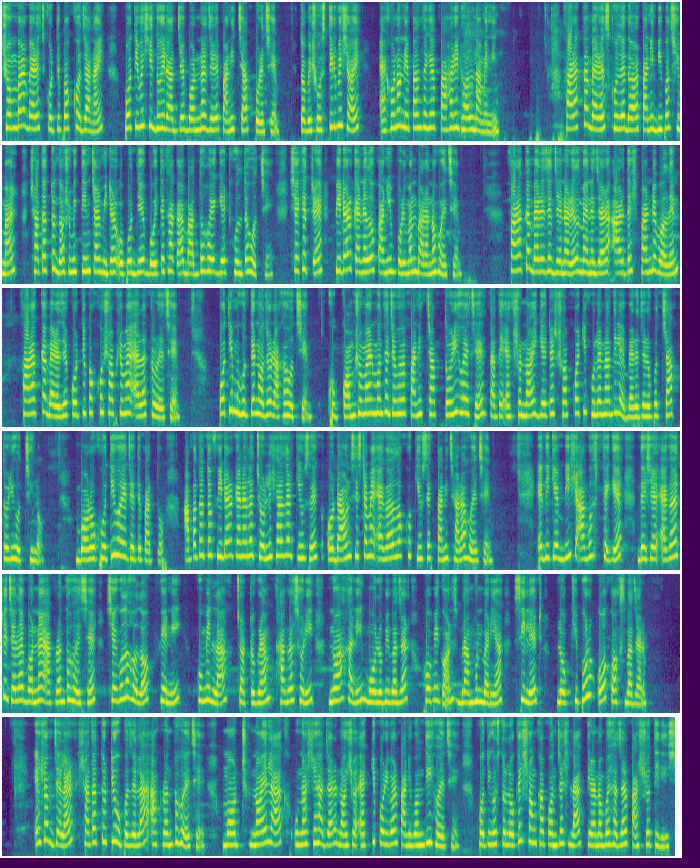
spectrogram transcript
সোমবার ব্যারেজ কর্তৃপক্ষ জানায়, প্রতিবেশী দুই রাজ্যে বন্যার জেরে পানির চাপ পড়েছে। তবে স্বস্তির বিষয়, এখনও নেপাল থেকে পাহাড়ি ঢল নামেনি। ফারাক্কা ব্যারেজ খুলে দেওয়ার পানি বিপদ সীমার সাতাত্তর দশমিক তিন চার মিটার ওপর দিয়ে বইতে থাকা বাধ্য হয়ে গেট খুলতে হচ্ছে। সেক্ষেত্রে ফিডার ক্যানেলও পানির পরিমাণ বাড়ানো হয়েছে। ফারাক্কা ব্যারেজের জেনারেল ম্যানেজার আরদেশ পান্ডে বলেন ফারাক্কা ব্যারেজের কর্তৃপক্ষ সবসময় অ্যালার্ট রয়েছে। প্রতি মুহূর্তে নজর রাখা হচ্ছে। খুব কম সময়ের মধ্যে যেভাবে পানির চাপ তৈরি হয়েছে, তাতে একশো নয় গেটের সব কয়টি খুলে না দিলে ব্যারেজের ওপর চাপ তৈরি হচ্ছিল। বড় ক্ষতি হয়ে যেতে পারত। আপাতত ফিডার ক্যানেলে চল্লিশ হাজার কিউসেক ও ডাউন সিস্টেমে এগারো লক্ষ কিউসেক পানি ছাড়া হয়েছে। এদিকে বিশ আগস্ট থেকে দেশের এগারোটি জেলায় বন্যায় আক্রান্ত হয়েছে, সেগুলো হলো ফেনী, কুমিল্লা, চট্টগ্রাম, খাগড়াছড়ি, নোয়াখালী, মৌলভীবাজার, হবিগঞ্জ, ব্রাহ্মণবাড়িয়া, সিলেট, লক্ষ্মীপুর ও কক্সবাজার। এসব জেলার সাতাত্তরটি উপজেলা আক্রান্ত হয়েছে। মোট নয় লাখ উনআশি হাজার নয়শো একটি পরিবার পানিবন্দী হয়েছে। ক্ষতিগ্রস্ত লোকের সংখ্যা পঞ্চাশ লাখ তিরানব্বই হাজার পাঁচশো তিরিশ।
